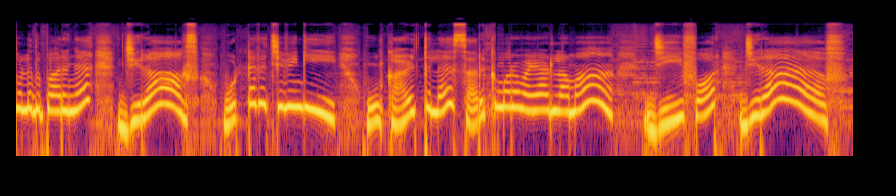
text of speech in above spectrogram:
சொல்லுது பாருங்க. ஜிராக்ஸ் ஒட்டகச்சிவிங்கி உன் கழுத்தில் சறுக்கு மரம் விளையாடலாமா? ஜி ஃபார் ஜிராஃப்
